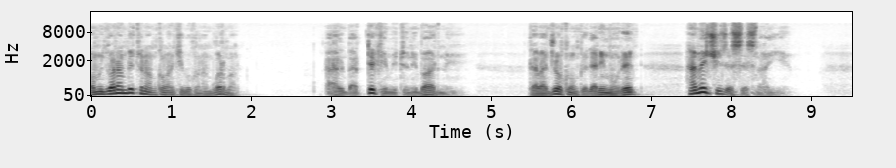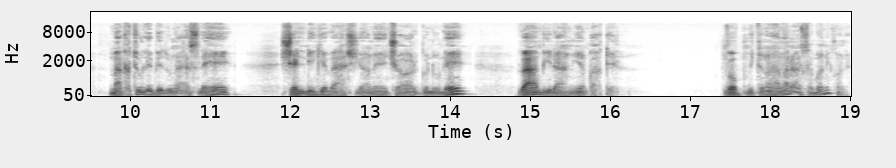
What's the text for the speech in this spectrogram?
امیدوارم بتونم کمکی بکنم قربان. البته که می‌تونی بارنی. توجه کن که در این مورد همه چیز استثنائیه. مقتول بدون اسلحه، شلیک وحشیانه چهار گلوله و بیرحمی قاتل. خب می‌تونه همه رو عصبانی کنه.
